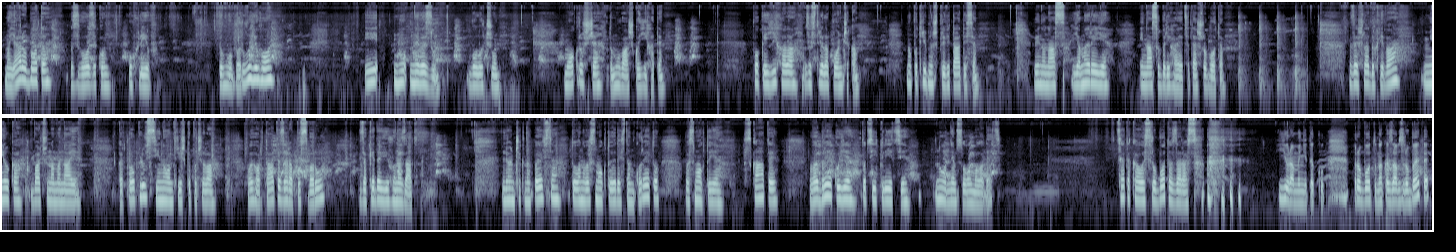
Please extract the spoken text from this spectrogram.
Моя робота з возиком у хлів. Тому беру його і ну, не везу, волочу. Мокро ще, тому важко їхати. Поки їхала, зустріла пончика. Ну, потрібно ж привітатися. Він у нас ями риє і нас оберігає. Це теж робота. Зайшла до хліва, мілка, бачу, наминає картоплю, сіно он трішки почала вигортати. Зараз посвару, закидаю його назад. Льончик напився, то він висмоктує десь там корито, висмоктує скати, вибрикує по цій клітці. Ну, одним словом, молодець. Це така ось робота зараз. Юра мені таку роботу наказав зробити.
